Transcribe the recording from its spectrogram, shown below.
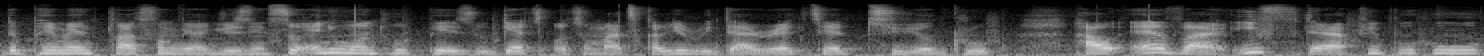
the payment platform you are using. So anyone who pays will get automatically redirected to your group. However if there are people who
